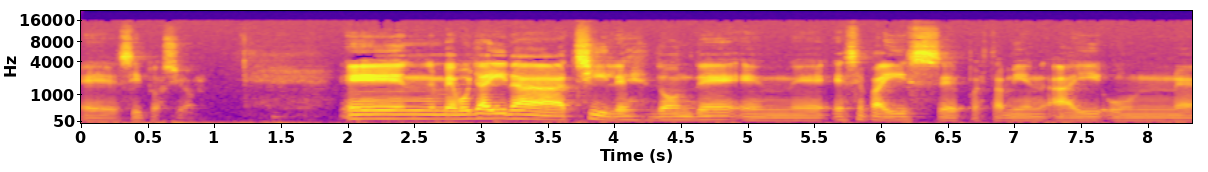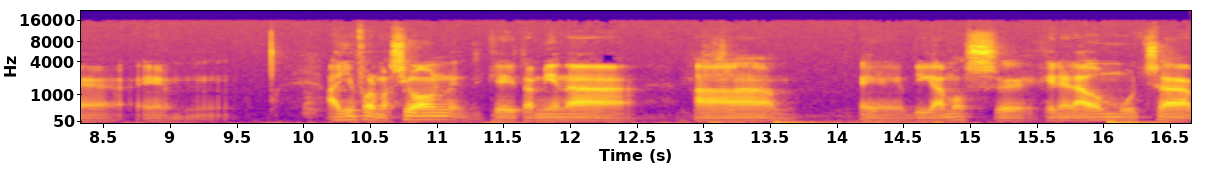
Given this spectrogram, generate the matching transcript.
eh, situación. Me voy a ir a Chile, donde en eh, ese país eh, pues también hay un em, hay información que también ha, digamos generado mucha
